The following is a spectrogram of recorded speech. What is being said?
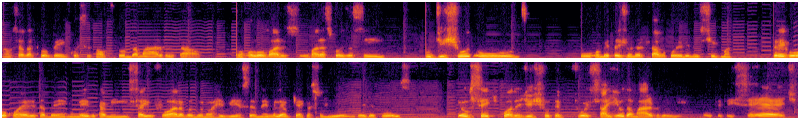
não se adaptou bem com esses novos donos da Marvel e tal. Então rolou vários, várias coisas assim. O Dishu, o, o Rometa Júnior que estava com ele no Stigma brigou com ele também no meio do caminho, saiu fora, abandonou a revista. Eu nem me lembro quem é que assumiu daí depois. Eu sei que quando o Jim Shooter foi, saiu da Marvel aí, em 87,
